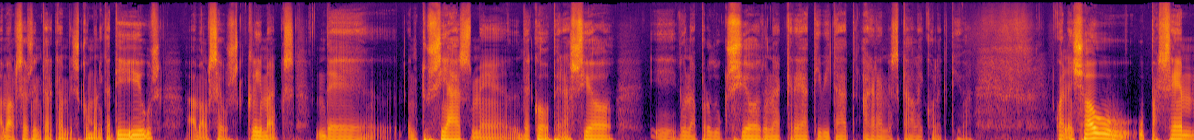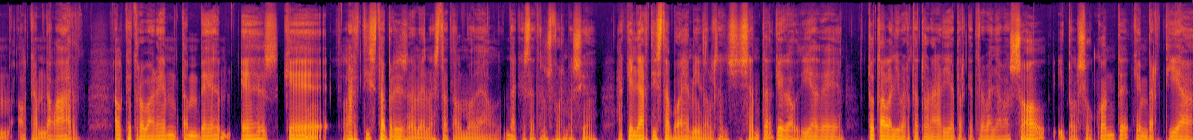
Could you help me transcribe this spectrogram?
amb els seus intercanvis comunicatius, amb els seus clímax d'entusiasme, de cooperació i d'una producció, d'una creativitat a gran escala i col·lectiva. Quan això ho, ho passem al camp de l'art, el que trobarem també és que l'artista precisament ha estat el model d'aquesta transformació. Aquell artista bohemi dels anys 60 que gaudia de tota la llibertat horària perquè treballava sol i pel seu compte, que invertia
